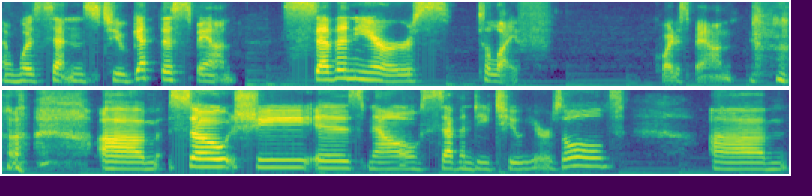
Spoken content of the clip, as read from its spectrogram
and was sentenced to get this span seven years to life. Quite a span. Um, so she is now 72 years old. Um,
